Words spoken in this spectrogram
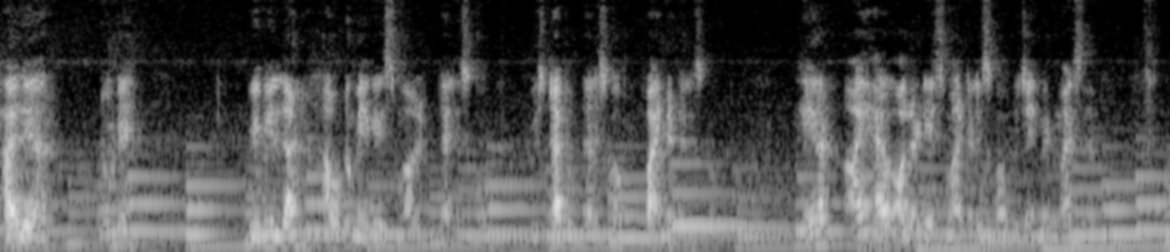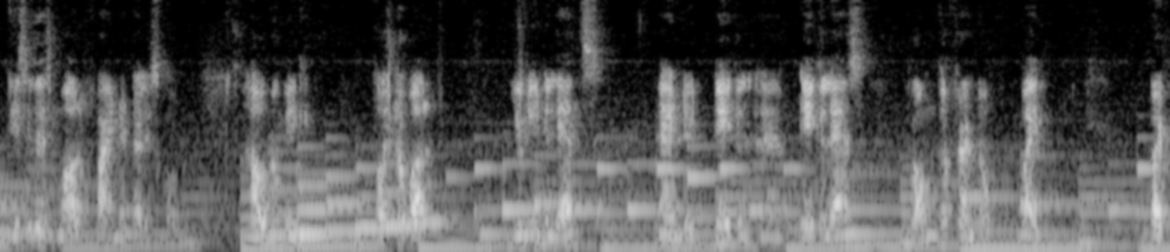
Hi there. Today we will learn how to make a small telescope. Which type of telescope? Finder telescope. Here I have already a small telescope which I made myself. This is a small finder telescope. How to make it? First of all, you need a lens and take a, uh, take a lens from the front of pipe. But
